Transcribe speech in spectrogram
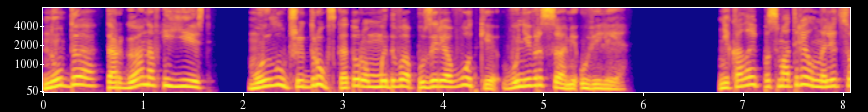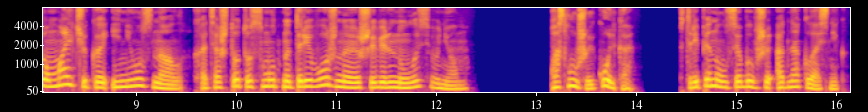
«Ну да, Тарганов и есть. Мой лучший друг, с которым мы два пузыря водки в универсаме увели». Николай посмотрел на лицо мальчика и не узнал, хотя что-то смутно тревожное шевельнулось в нем. «Послушай, Колька», — встрепенулся бывший одноклассник,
